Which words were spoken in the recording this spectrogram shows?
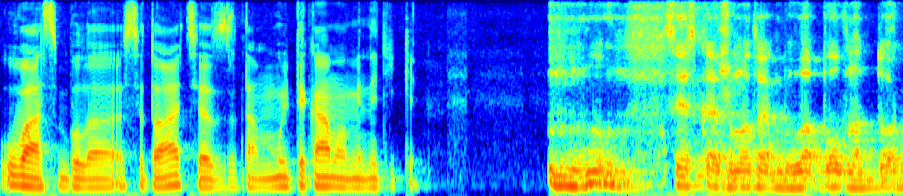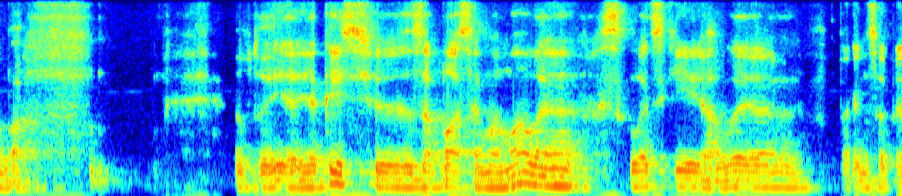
у вас була ситуація з там мультикамом і не тільки? Ну, це, скажімо так, була повна торба. Тобто, якісь е, запаси ми мали складські, але в принципі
